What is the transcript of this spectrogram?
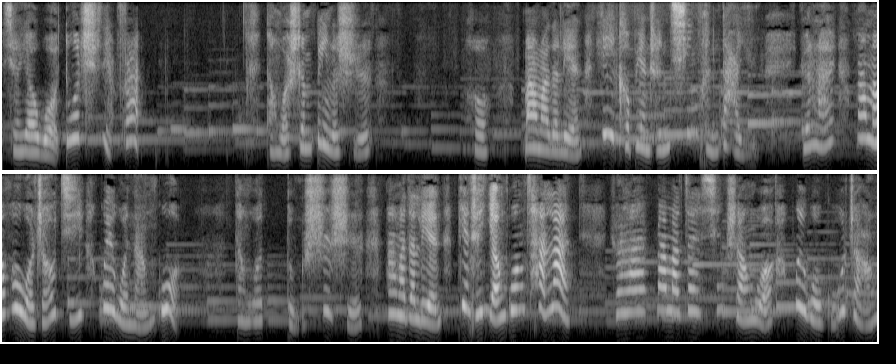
想要我多吃点饭。当我生病了时，后妈妈的脸立刻变成倾盆大雨。原来妈妈为我着急，为我难过。当我懂事时，妈妈的脸变成阳光灿烂。原来妈妈在欣赏我，为我鼓掌。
